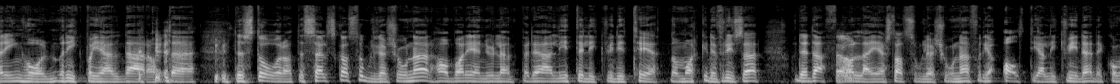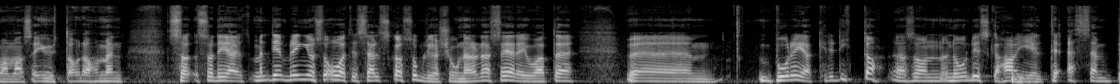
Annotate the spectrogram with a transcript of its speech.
Ringholm, 'Rik på gjeld', der at uh, det står at selskapsobligasjoner har bare én ulempe. Det er lite likviditet når markedet fryser. og Det er derfor ja. alle eier statsobligasjoner, for de alltid er likvide. Det kommer man seg ut av. Da. Men, så, så det, er, men det bringer oss over til selskapsobligasjoner. og Der ser jeg jo at uh, Borea Kreditt, altså nordiske high yield, til SMB,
